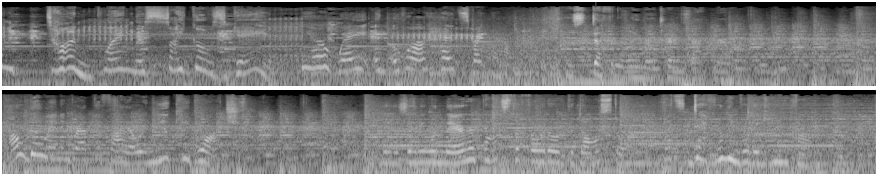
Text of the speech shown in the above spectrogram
am done playing this psycho's game. We are way in over our heads right now. There's definitely no turning back now. I'll go in and grab the file and you keep watch. Is anyone there? That's the photo of the doll store. That's definitely where they came from.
